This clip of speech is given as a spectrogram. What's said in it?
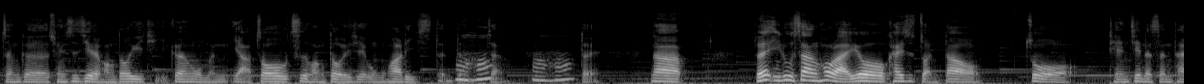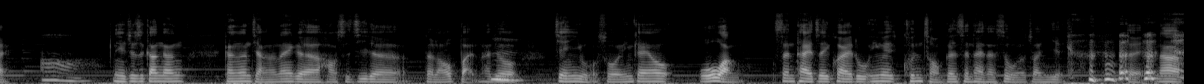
整个全世界的黄豆议题，跟我们亚洲吃黄豆的一些文化历史等等这样。嗯哼，对，那。所以一路上，后来又开始转到做田间的生态哦，那也就是刚刚刚刚讲的那个好时机的的老板，他就建议我说，应该要我往生态这一块路，因为昆虫跟生态才是我的专业。对，那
